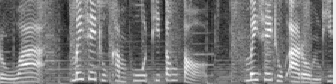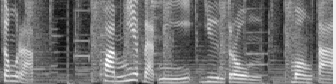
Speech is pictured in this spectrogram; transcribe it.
รู้ว่า ไม่ใช่ทุกคำพูดที่ต้องตอบ ไม่ใช่ทุกอารมณ์ที่ต้องรับ ความเงียบแบบนี้ยืนตรง มองตา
